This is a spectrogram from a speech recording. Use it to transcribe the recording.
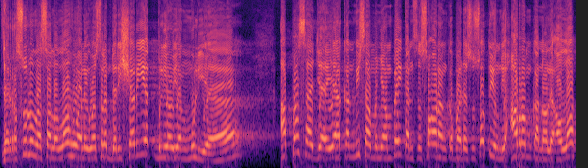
Dan Rasulullah sallallahu alaihi wasallam dari syariat beliau yang mulia, apa saja yang akan bisa menyampaikan seseorang kepada sesuatu yang diharamkan oleh Allah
